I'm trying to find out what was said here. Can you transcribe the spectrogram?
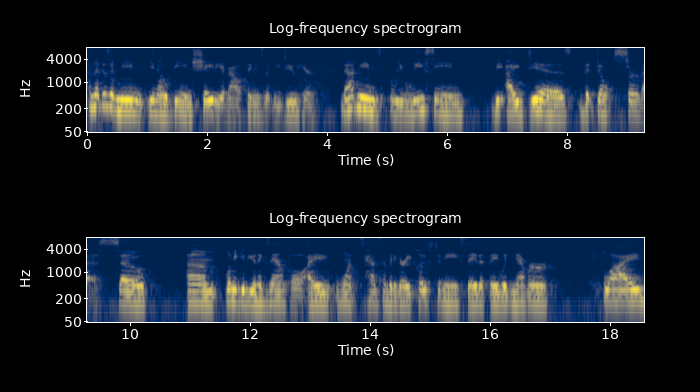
And that doesn't mean, you know, being shady about things that we do here. That means releasing the ideas that don't serve us. So, um, let me give you an example. I once had somebody very close to me say that they would never fly.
